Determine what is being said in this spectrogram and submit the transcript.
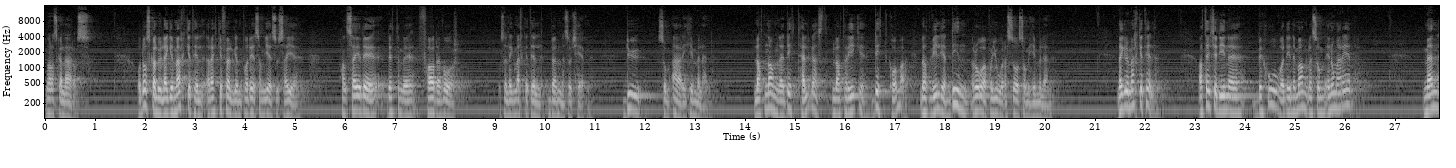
Når han skal lære oss. Og Da skal du legge merke til rekkefølgen på det som Jesus sier. Han sier det, dette med Fader vår, og så legg merke til bønnene som kommer. Du som er i himmelen. Lat navnet ditt helgast, lat riket ditt komme. Lat viljen din råde på jorda så som i himmelen. Legger du merke til at det er ikke dine behov og dine mangler som er nummer én? Men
